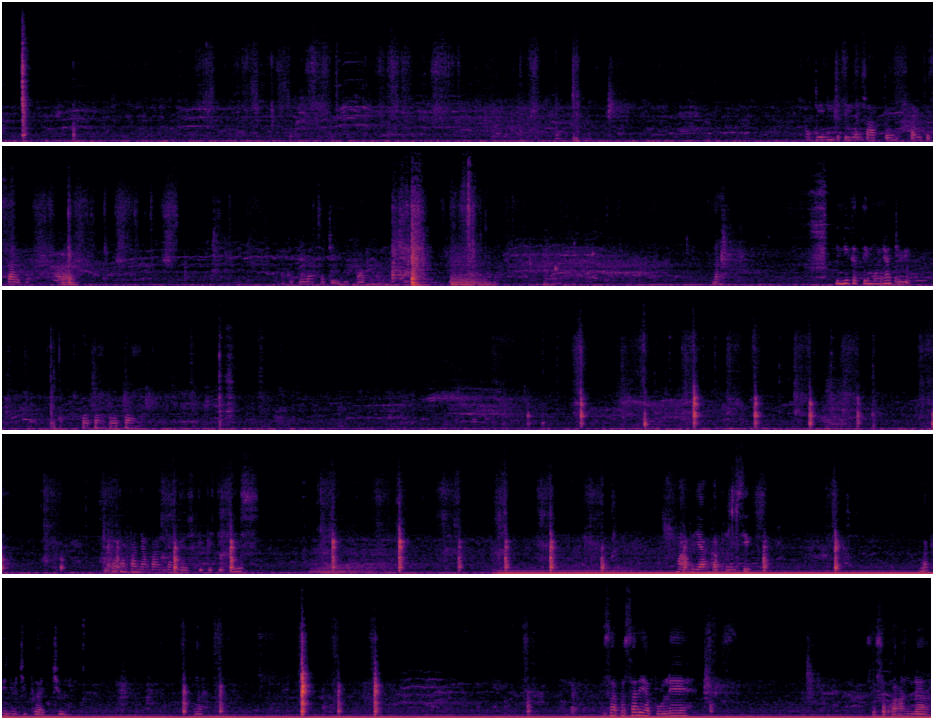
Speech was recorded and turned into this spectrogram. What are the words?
Tadi ini ketimun satu tapi besar guys aku belah jadi empat nah ini ketimunnya dipotong-potong. Dipotong panjang-panjang guys tipis-tipis. Maaf ya agak berisik lagi nyuci baju. Nah. Besar-besar ya boleh. Sesuka anda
